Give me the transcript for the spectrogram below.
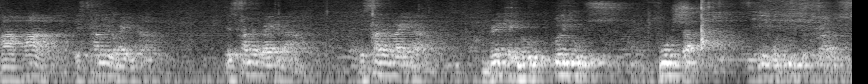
Aha. It's coming right now. It's coming right now. It's coming right now. Break and go. Holy Ghost. Musha. In the name of Jesus Christ.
